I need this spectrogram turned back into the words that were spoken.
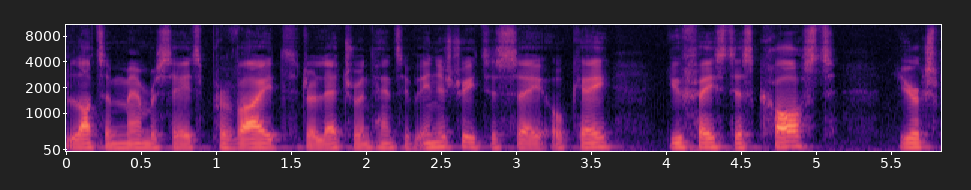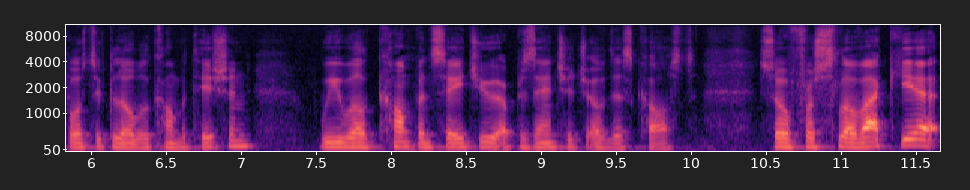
lots of member states provide to their electro-intensive industry to say, okay, you face this cost, you're exposed to global competition, we will compensate you a percentage of this cost. So for Slovakia,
